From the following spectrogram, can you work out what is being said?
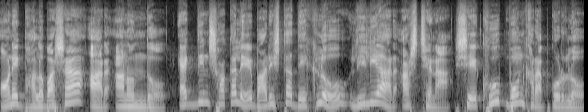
অনেক ভালোবাসা আর আনন্দ। একদিন সকালে বারিস্তা দেখল লিলি আর আসছে না। সে খুব মন খারাপ করল।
